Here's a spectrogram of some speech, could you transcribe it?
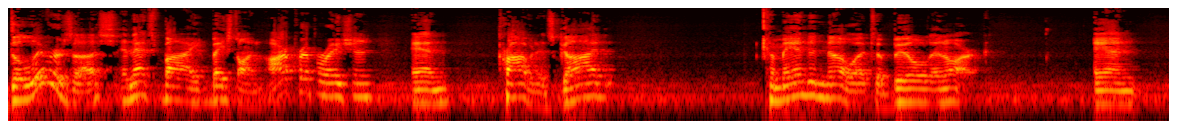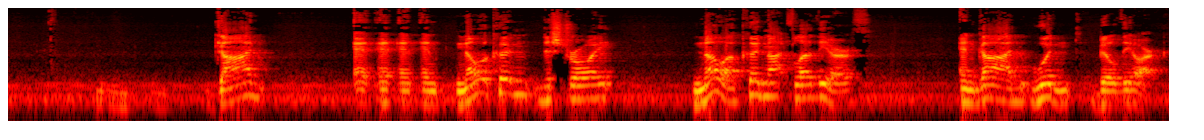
delivers us, and that's by based on our preparation and providence. God commanded Noah to build an ark, and God and, and, and Noah couldn't destroy. Noah could not flood the earth, and God wouldn't build the ark.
